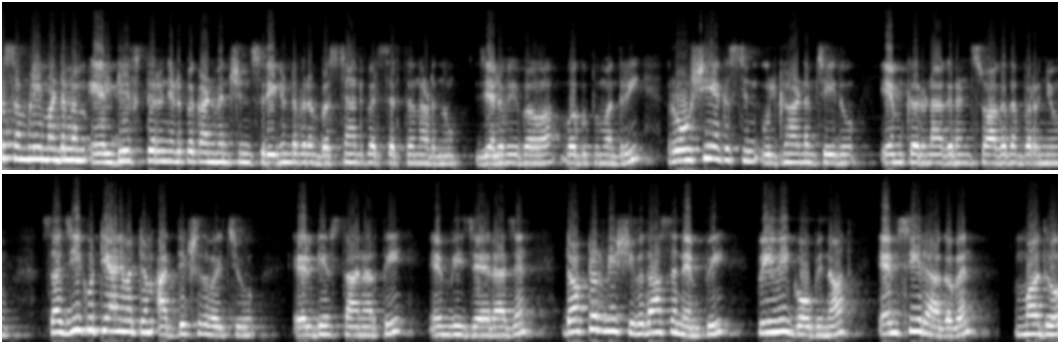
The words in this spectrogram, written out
അസംബ്ലി മണ്ഡലം എൽ ഡി എഫ് തെരഞ്ഞെടുപ്പ് കൺവെൻഷൻ ശ്രീകണ്ഠപുരം ബസ് സ്റ്റാൻഡ് പരിസരത്ത് നടന്നു. ജലവിഭവ വകുപ്പ് മന്ത്രി റോഷി അഗസ്റ്റിൻ ഉദ്ഘാടനം ചെയ്തു. എം കരുണാകരൻ സ്വാഗതം പറഞ്ഞു. സജി കുറ്റ്യാനിമറ്റം അധ്യക്ഷത വഹിച്ചു. എൽ ഡി എഫ് സ്ഥാനാർത്ഥി M V Jayarajan doctor V Sivadasan M P P V Gopinath M C Raghavan Madhu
